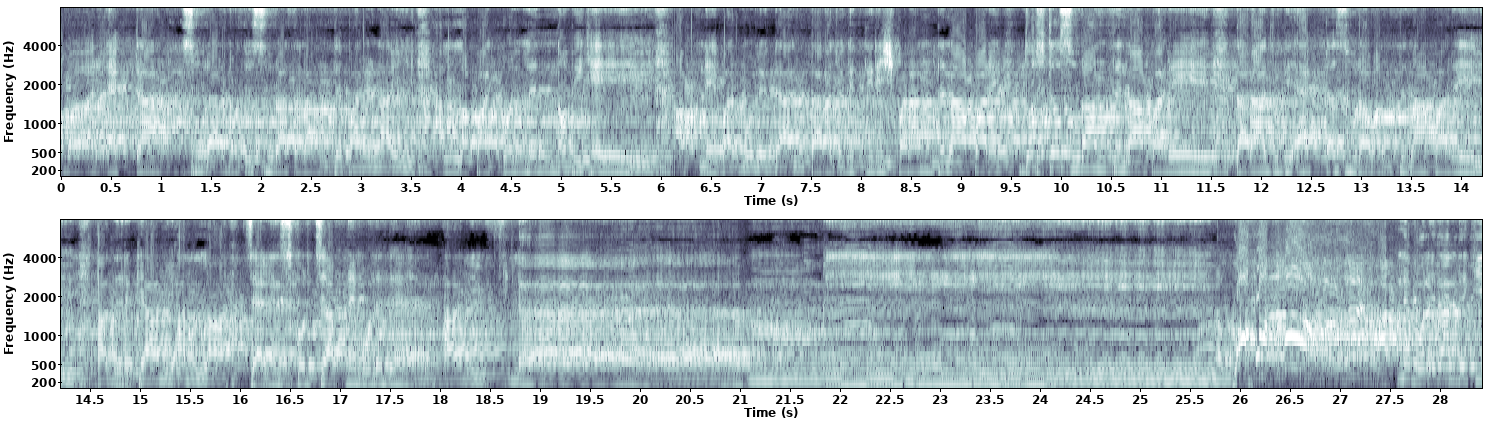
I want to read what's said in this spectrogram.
আবার একটা সূরার মতো সূরা তারা আনতে পারে নাই। বললেন নবীকে আপনি এবার বলে দেন তারা যদি তিরিশ পার আনতে না পারে দশটা সূরা আনতে না পারে তারা যদি একটা সূরা আনতে না পারে তাদেরকে আমি আল্লাহ চ্যালেঞ্জ করছি আপনি বলে দেন আলিফ। আপনি বলে দেন দেখি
